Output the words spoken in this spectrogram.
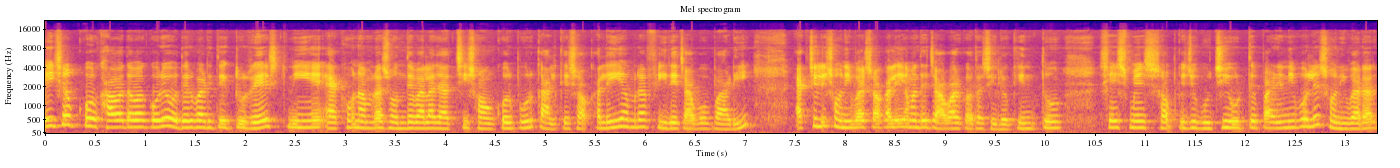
এইসব কো- খাওয়া দাওয়া করে ওদের বাড়িতে একটু রেস্ট নিয়ে এখন আমরা সন্ধেবেলা যাচ্ছি শঙ্করপুর। কালকে সকালেই আমরা ফিরে যাব বাড়ি। অ্যাকচুয়ালি শনিবার সকালেই আমাদের যাওয়ার কথা ছিল, কিন্তু শেষমেশ সব কিছু গুছিয়ে উঠতে পারিনি বলে শনিবার আর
